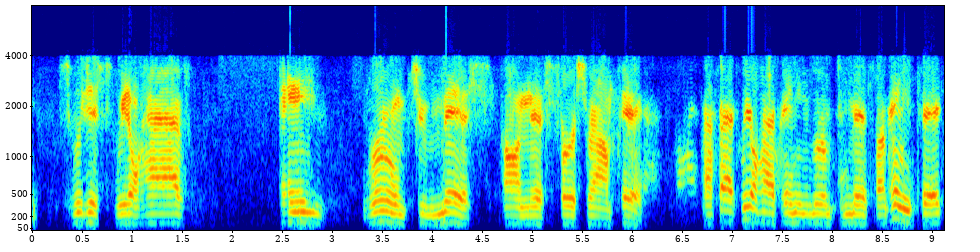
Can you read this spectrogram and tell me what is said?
So we just we don't have any room to miss on this first round pick. In fact, we don't have any room to miss on any pick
